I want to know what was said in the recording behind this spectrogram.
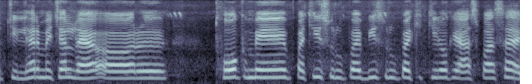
चिल्हर में चल रहा है और थोक में पच्चीस रुपये बीस रुपये की किलो के आसपास है।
